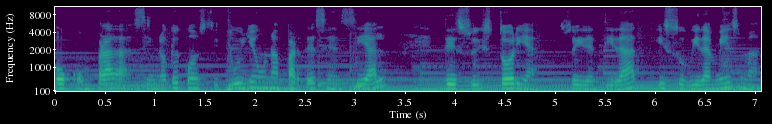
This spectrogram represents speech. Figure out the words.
o comprada, sino que constituye una parte esencial de su historia, su identidad y su vida misma.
